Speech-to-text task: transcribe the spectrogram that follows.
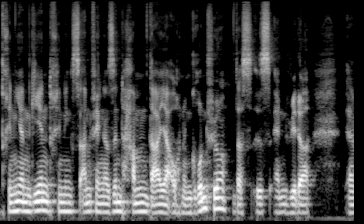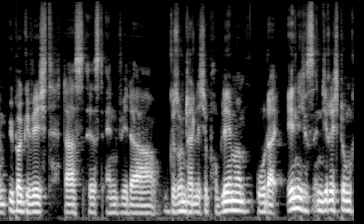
trainieren gehen, Trainingsanfänger sind, haben da ja auch einen Grund für. Das ist entweder ähm, Übergewicht, das ist entweder gesundheitliche Probleme oder ähnliches in die Richtung.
